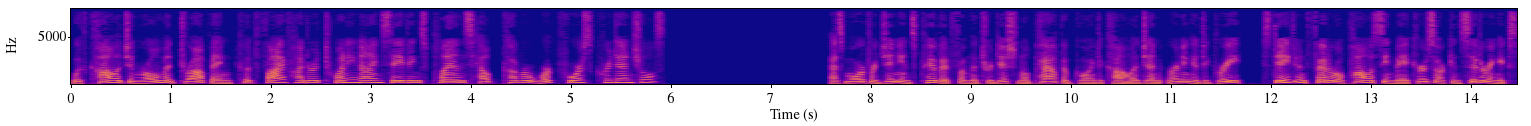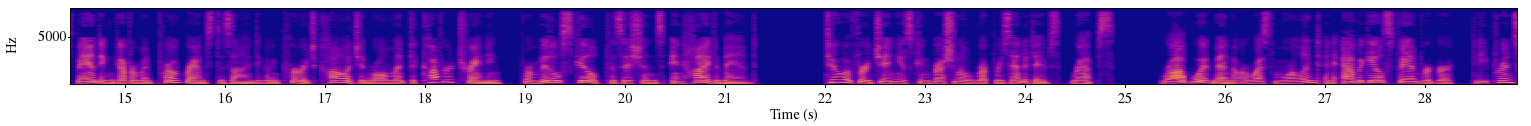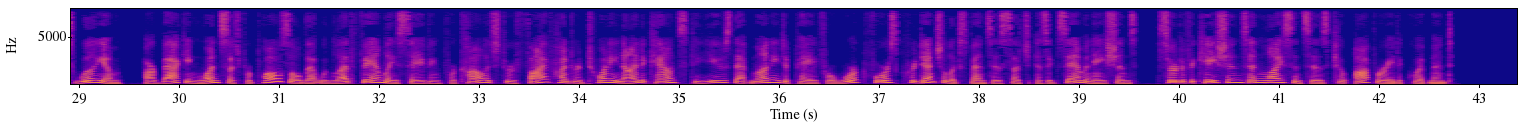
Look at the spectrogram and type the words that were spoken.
With college enrollment dropping, could 529 savings plans help cover workforce credentials? As more Virginians pivot from the traditional path of going to college and earning a degree, state and federal policymakers are considering expanding government programs designed to encourage college enrollment to cover training for middle skilled positions in high demand. Two of Virginia's congressional representatives, Reps. Rob Wittman, R. Westmoreland, and Abigail Spanberger, D. Prince William, are backing one such proposal that would let families saving for college through 529 accounts to use that money to pay for workforce credential expenses such as examinations, certifications, and licenses to operate equipment.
